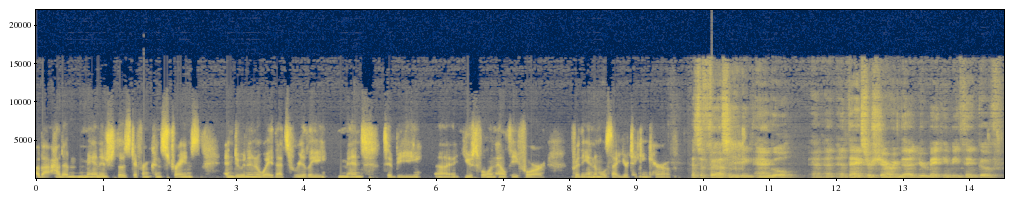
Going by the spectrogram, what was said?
about how to manage those different constraints and do it in a way that's really meant to be uh, useful and healthy for for the animals that you're taking care of. That's a fascinating angle, and, and, and thanks for sharing that. You're making me think of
